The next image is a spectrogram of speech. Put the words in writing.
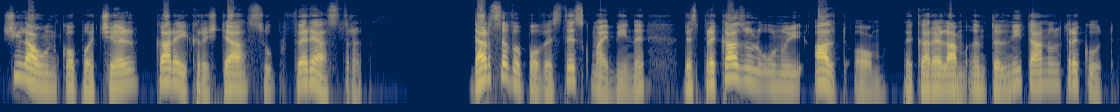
și la un copăcel care îi creștea sub fereastră. Dar să vă povestesc mai bine despre cazul unui alt om pe care l-am întâlnit anul trecut –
